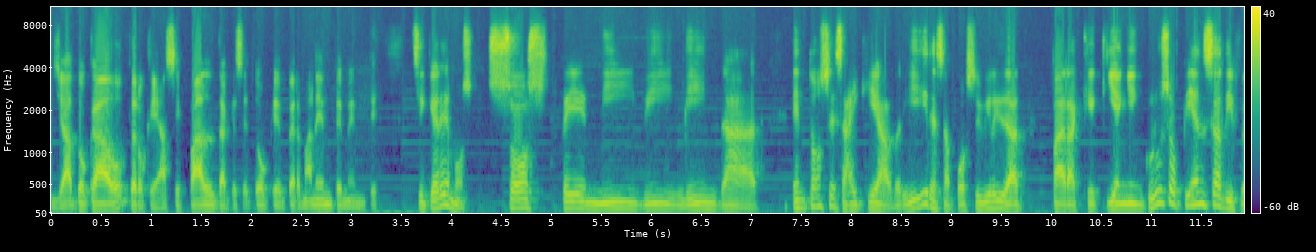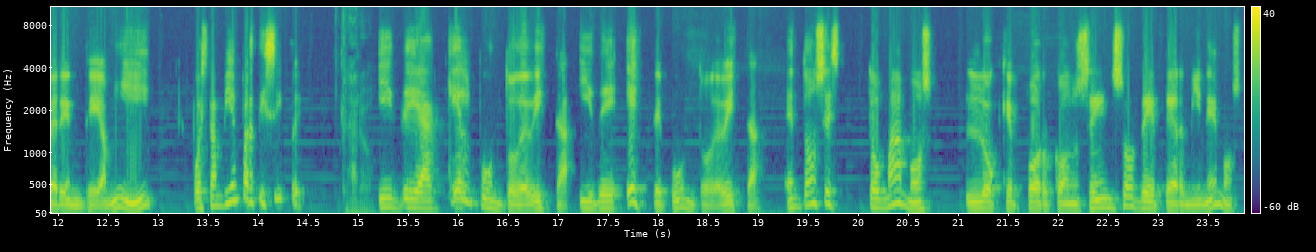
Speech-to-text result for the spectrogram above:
ya tocado, pero que hace falta que se toque permanentemente, si queremos sostenibilidad, entonces hay que abrir esa posibilidad para que quien incluso piensa diferente a mí, pues también participe. Y de aquel punto de vista y de este punto de vista, entonces tomamos lo que por consenso determinemos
